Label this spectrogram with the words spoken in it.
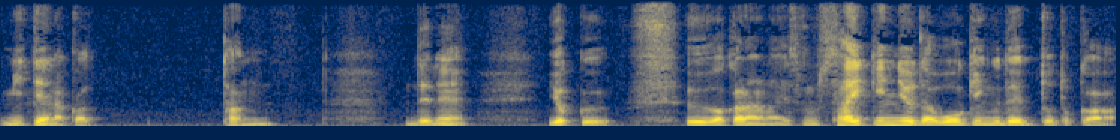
見てなかったんでねよくわからないです。最近で言うたら「ウォーキング・デッド」とか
